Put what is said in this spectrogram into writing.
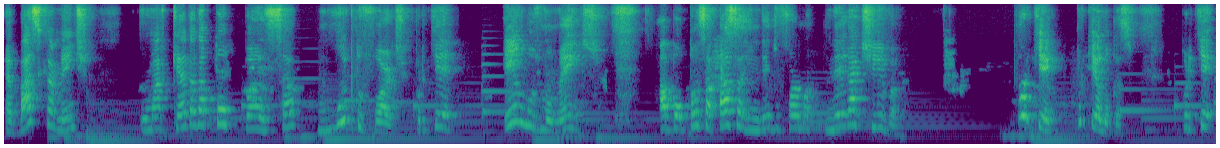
é basicamente uma queda da poupança muito forte, porque em alguns momentos a poupança passa a render de forma negativa. Por quê? Por quê, Lucas? Porque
